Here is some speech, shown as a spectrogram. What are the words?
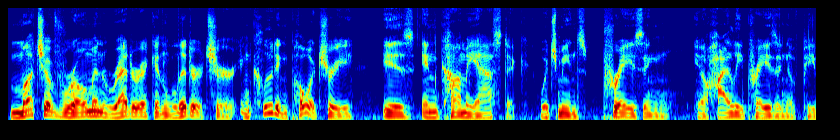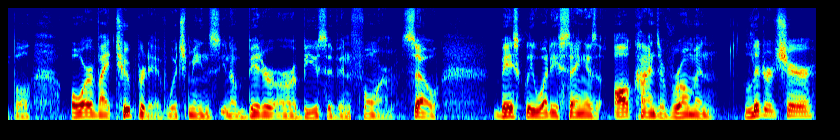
much of Roman rhetoric and literature, including poetry, is encomiastic, which means praising, you know, highly praising of people, or vituperative, which means, you know, bitter or abusive in form. So basically what he's saying is all kinds of Roman literature,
